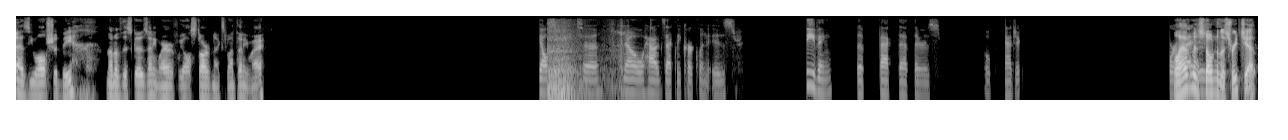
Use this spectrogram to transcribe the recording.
As you all should be. None of this goes anywhere if we all starve next month anyway. We also need to know how exactly Kirkland is receiving the fact that there's open magic. Or Well, I haven't that been stoned in the streets yet.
